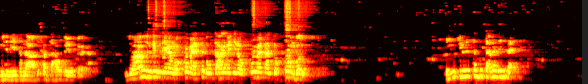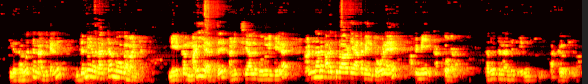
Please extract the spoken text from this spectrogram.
මෙන්න මේ සඳහා අපි ශ්‍රද්ධාව ප්‍රයෝග කරගන්න. බුදුහාමුදුරගේ විදිහ නම් ඔක්කොම ඇත්ත බුද්ධ ආගමේ තියෙන ඔක්කොම නැත්නම් ඔක්කොම බොරු. එහෙම කියනත් අපි තන දෙන්න බෑ. ඒක සර්වඥාන්ති කියන්නේ ඉදමේව සත්‍යම් මොගමඤ්ඤ. මේකමයි ඇත්ත අනික් සියල්ල බොරුයි කියලා අන්නර කඩතුරාවට යට වෙන්න ඕනේ අපි මේ එකක් තෝරගන්න. සර්වඥාන්ති දෙන්න අක්කල දෙනවා.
